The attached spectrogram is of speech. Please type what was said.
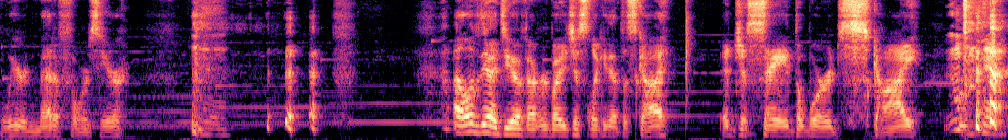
weird metaphors here. I love the idea of everybody just looking at the sky and just say the word sky.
